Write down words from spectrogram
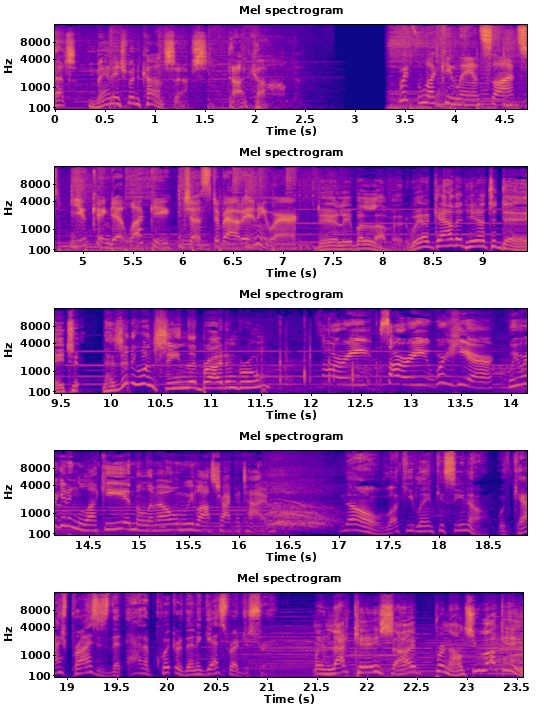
That's managementconcepts.com. With Lucky Land slots, you can get lucky just about anywhere. Dearly beloved, we are gathered here today to. Has anyone seen the bride and groom? Sorry, sorry, we're here. We were getting lucky in the limo and we lost track of time. No, Lucky Land Casino, with cash prizes that add up quicker than a guest registry. In that case, I pronounce you lucky.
